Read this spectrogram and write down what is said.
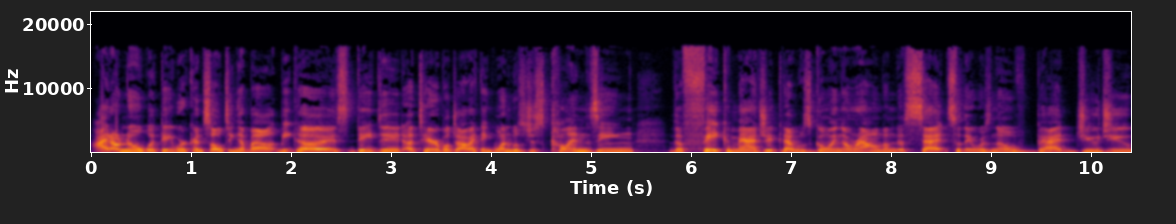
I don't know what they were consulting about because they did a terrible job. I think one was just cleansing the fake magic that was going around on the set so there was no bad juju.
